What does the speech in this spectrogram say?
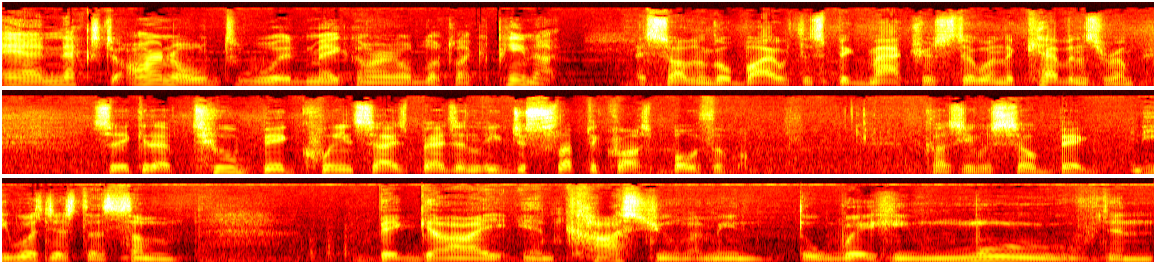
And next to Arnold would make Arnold look like a peanut. I saw them go by with this big mattress. They were in the Kevin's room. so they could have two big queen size beds and he just slept across both of them because he was so big. And he wasn't just a, some big guy in costume. I mean, the way he moved and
